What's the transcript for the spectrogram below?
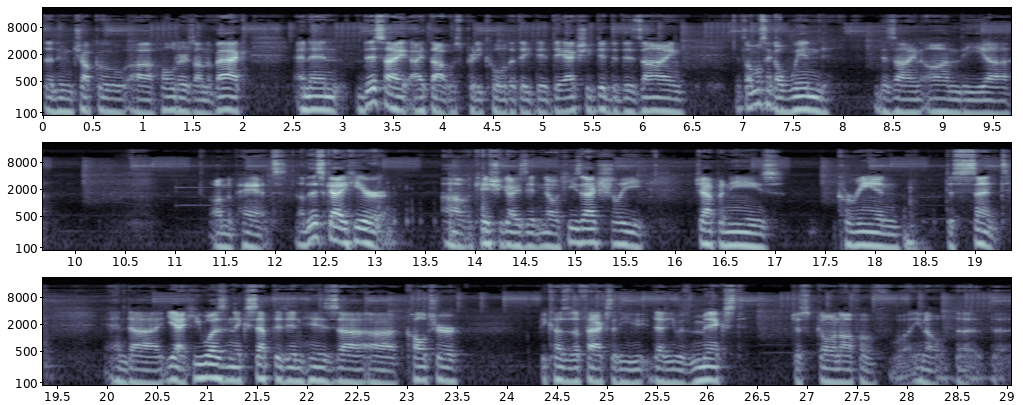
the nunchaku uh, holders on the back. And then this I, I thought was pretty cool that they did. They actually did the design. It's almost like a wind design on the uh, on the pants. Now this guy here, um, in case you guys didn't know, he's actually Japanese, Korean descent. And uh, yeah, he wasn't accepted in his uh, uh, culture because of the fact that he that he was mixed just going off of you know the, the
